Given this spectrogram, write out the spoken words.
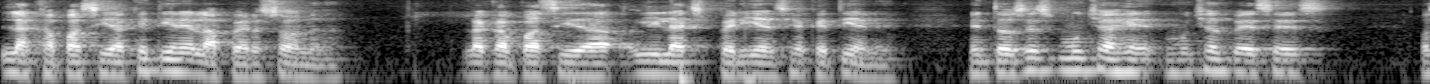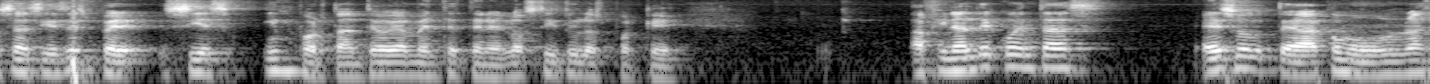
la capacidad que tiene la persona, la capacidad y la experiencia que tiene. Entonces, mucha muchas veces, o sea, sí es, sí es importante obviamente tener los títulos porque a final de cuentas eso te da como una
